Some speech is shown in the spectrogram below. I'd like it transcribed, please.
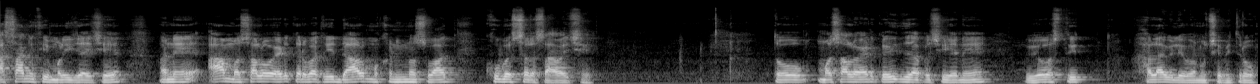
આસાનીથી મળી જાય છે અને આ મસાલો એડ કરવાથી દાળ મખણીનો સ્વાદ ખૂબ જ સરસ આવે છે. તો મસાલો એડ કરી દીધા પછી એને વ્યવસ્થિત હલાવી લેવાનું છે મિત્રો.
